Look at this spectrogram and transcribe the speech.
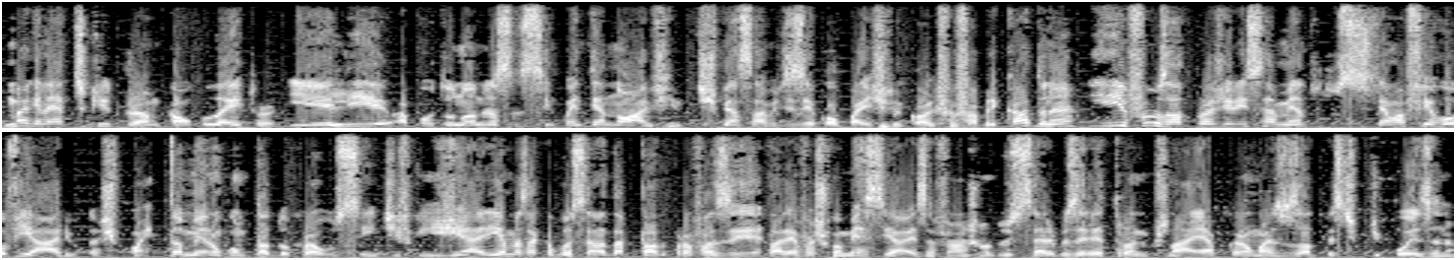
Magnetic Drum Calculator. E ele aportou no ano de 1959. Dispensável dizer qual país qual ele foi fabricado, né? E foi usado para gerenciamento do sistema ferroviário da Espanha. Também era um computador para uso científico e engenharia, mas acabou sendo adaptado para fazer tarefas comerciais. Afinal de contas, os cérebros eletrônicos na época eram mais usados para esse tipo de coisa, né?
